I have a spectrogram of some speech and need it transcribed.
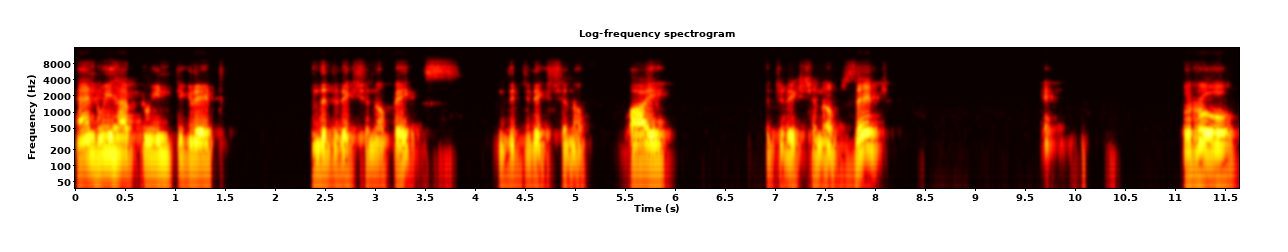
and we have to integrate in the direction of x, in the direction of y, the direction of z, okay. rho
